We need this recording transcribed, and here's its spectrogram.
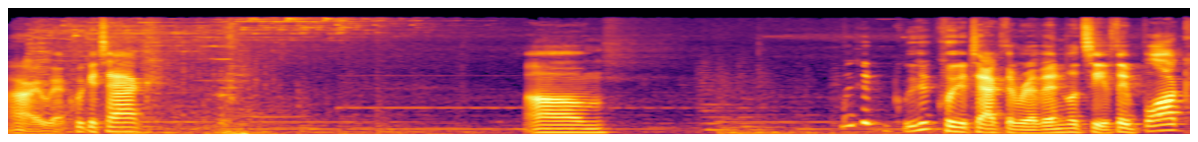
Alright, we got quick attack. Um, we could quick attack the Riven. Let's see if they block.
